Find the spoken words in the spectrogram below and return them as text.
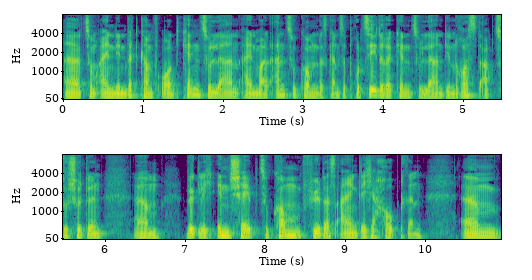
äh, zum einen den Wettkampfort kennenzulernen, einmal anzukommen, das ganze Prozedere kennenzulernen, den Rost abzuschütteln, ähm, wirklich in Shape zu kommen für das eigentliche Hauptrennen. Ähm,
